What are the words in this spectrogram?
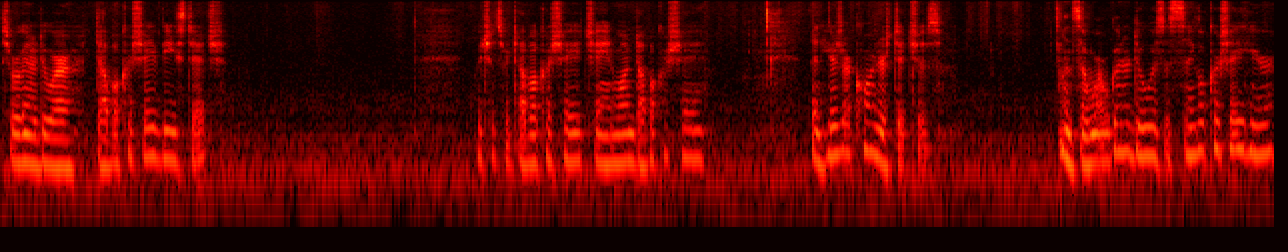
So we're going to do our double crochet V-stitch, which is our double crochet, chain one, double crochet. Then here's our corner stitches. And so what we're going to do is a single crochet here,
